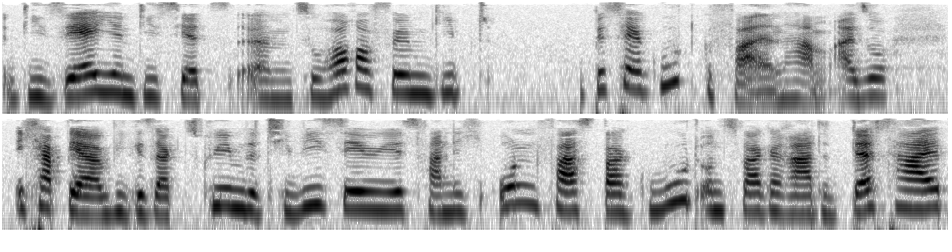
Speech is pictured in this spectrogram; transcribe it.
die Serien, die es jetzt ähm, zu Horrorfilmen gibt, bisher gut gefallen haben. Also ich habe ja, wie gesagt, Scream the TV-Series fand ich unfassbar gut und zwar gerade deshalb,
